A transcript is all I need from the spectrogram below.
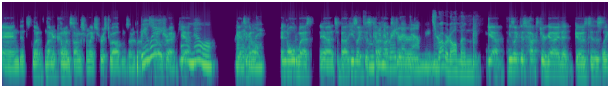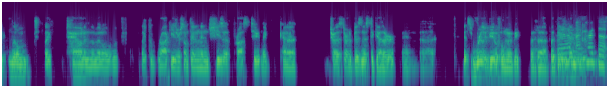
and it's Le- Leonard Cohen songs from like his first two albums are the Really? soundtrack. Oh Yeah, no. Yeah, it's All like right, an an old west. Yeah, it's about he's like this I'm kind of gonna write that huckster. down right It's now. Robert Altman. Yeah, he's like this huckster guy that goes to this like little like town in the middle of like the Rockies or something, and she's a prostitute, and they kind of try to start a business together, and uh, it's a really beautiful movie. But uh, but there's, Yeah, I I've heard that.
